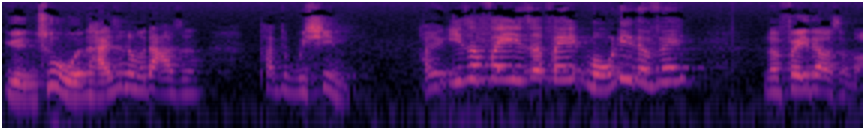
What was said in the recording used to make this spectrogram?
远处闻还是那么大声，他就不信，他就一直飞，一直飞，猛力的飞，那飞到什么？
